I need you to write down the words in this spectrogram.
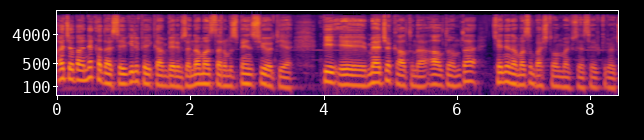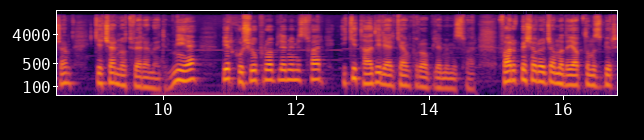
acaba ne kadar sevgili peygamberimize namazlarımız benziyor diye bir e, mercek altına aldığımda kendi namazın başta olmak üzere sevgili hocam geçer not veremedim. Niye? Bir huşu problemimiz var, iki tadil erken problemimiz var. Faruk Beşar hocamla da yaptığımız bir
